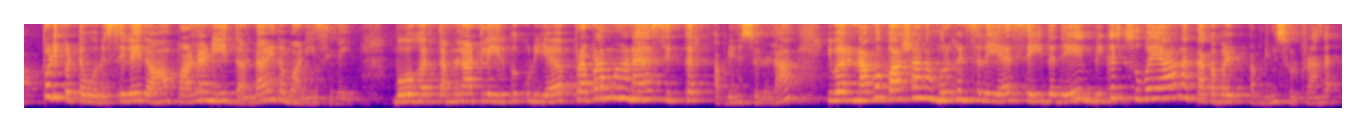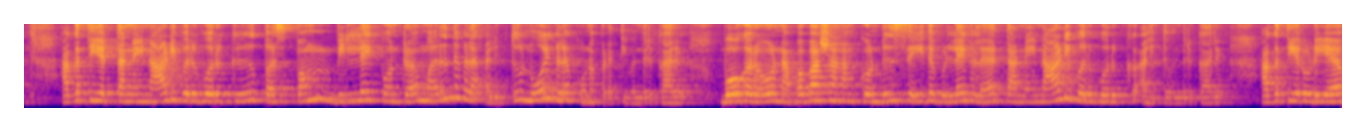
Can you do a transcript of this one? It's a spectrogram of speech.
அப்படிப்பட்ட ஒரு சிலை தான் பழனி தண்டாயுதபாணி சிலை. போகர் தமிழ்நாட்டில் இருக்கக்கூடிய பிரபலமான சித்தர் அப்படின்னு சொல்லலாம். இவர் நவபாஷான முருகன் சிலையை செய்ததே மிக சுவையான தகவல் அப்படின்னு சொல்கிறாங்க அகத்தியர் தன்னை நாடி வருவோருக்கு பஸ்பம் வில்லை போன்ற மருந்துகளை அளித்து நோய்களை குணப்படுத்தி வந்திருக்காரு. போகரோ நவபாஷானம் கொண்டு செய்த வில்லைகளை தன்னை நாடி வருவோருக்கு அளித்து வந்திருக்காரு. அகத்தியருடைய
